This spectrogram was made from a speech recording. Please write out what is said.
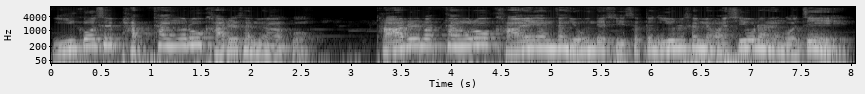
이것을 바탕으로 가를 설명하고 다를 바탕으로 가의 현상 용인될 수 있었던 이유를 설명하시오라는 거지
